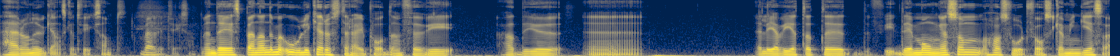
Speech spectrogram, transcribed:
här och nu ganska tveksamt. Väldigt tveksamt. Men det är spännande med olika röster här i podden för vi hade ju eh, eller jag vet att det, det är många som har svårt för Oscar Mingueza.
